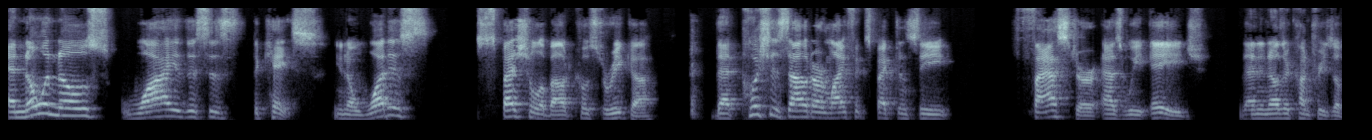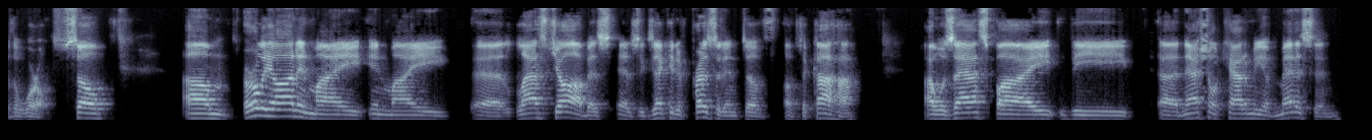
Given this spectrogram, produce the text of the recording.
And no one knows why this is the case. You know, what is special about Costa Rica that pushes out our life expectancy faster as we age than in other countries of the world. So um, early on in my in my uh, last job as, as executive president of, of the Caja, I was asked by the uh, National Academy of Medicine,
